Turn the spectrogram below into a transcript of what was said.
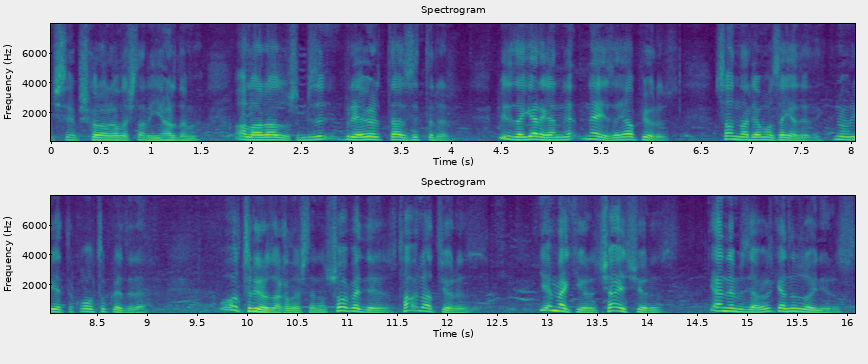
işte psikolog arkadaşların yardımı. Allah razı olsun. Bizi buraya verip tahsis ettiler. Biz de gereken ne- neyse yapıyoruz. Sandalye masa getirdik. Memnuniyetle koltuk verdiler. Oturuyoruz arkadaşlarla, sohbet ediyoruz, tavla atıyoruz. Yemek yiyoruz, çay içiyoruz. Kendimiz yapıyoruz, kendimiz oynuyoruz.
